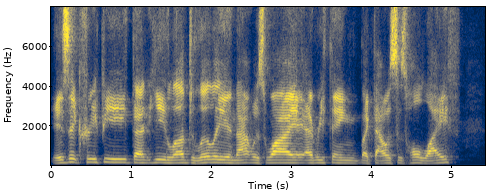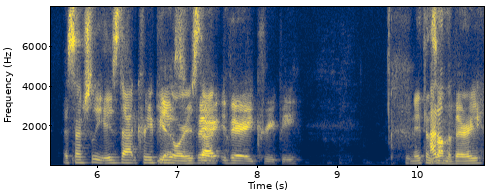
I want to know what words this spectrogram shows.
is it creepy that he loved Lily and that was why everything, like, that was his whole life? Essentially, is that creepy yes, or is very, that very creepy? Nathan's on the very.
